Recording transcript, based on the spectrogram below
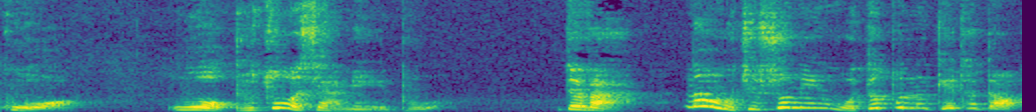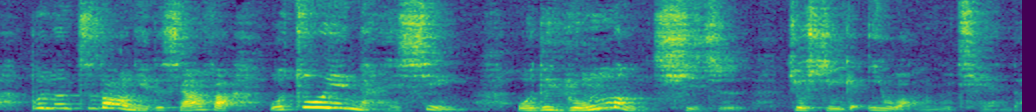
果我不做下面一步，对吧？那我就说明我都不能 get 到，不能知道你的想法。我作为男性，我的勇猛气质就是应该一往无前的。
